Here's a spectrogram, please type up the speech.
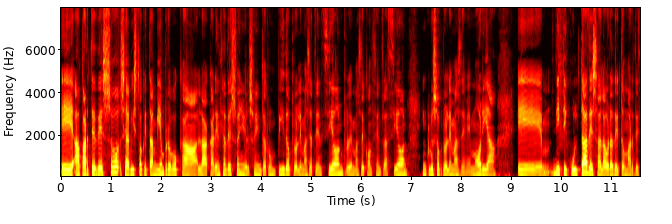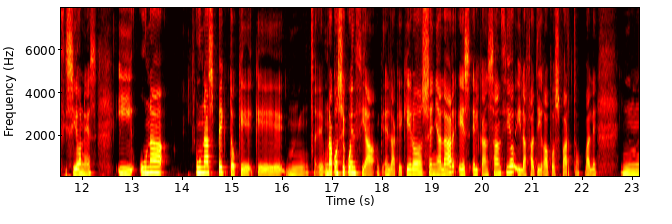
Eh, aparte de eso, se ha visto que también provoca la carencia de sueño y el sueño interrumpido, problemas de atención, problemas de concentración, incluso problemas de memoria, eh, dificultades a la hora de tomar decisiones. Y una un aspecto que, mm, eh, una consecuencia en la que quiero señalar es el cansancio y la fatiga posparto, ¿vale? Mm,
